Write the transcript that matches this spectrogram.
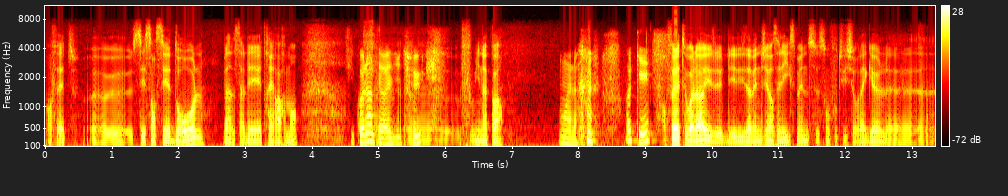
En fait, Euh, c'est censé être drôle, ben ça l'est très rarement. C'est quoi l'intérêt du Euh, truc? Il n'y en a pas. Voilà. Ok. En fait, voilà, les, Avengers et les X-Men se sont foutus sur la gueule euh,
